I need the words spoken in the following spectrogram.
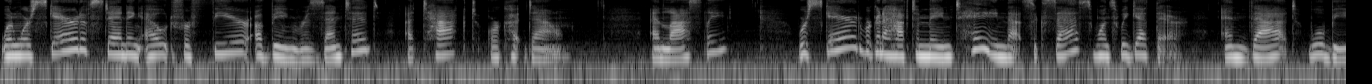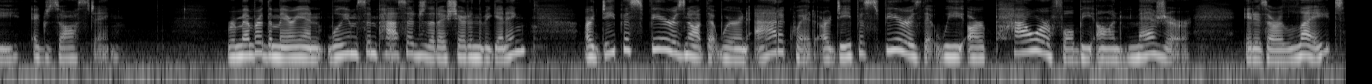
When we're scared of standing out for fear of being resented, attacked, or cut down. And lastly, we're scared we're going to have to maintain that success once we get there, and that will be exhausting. Remember the Marianne Williamson passage that I shared in the beginning? Our deepest fear is not that we're inadequate. Our deepest fear is that we are powerful beyond measure. It is our light,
